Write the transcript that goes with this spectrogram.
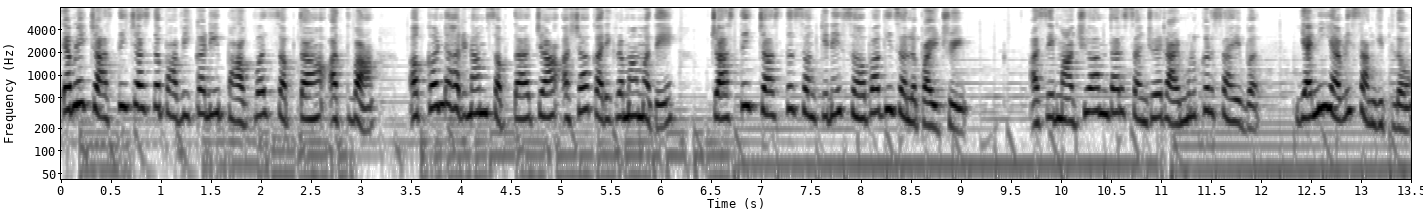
त्यामुळे जास्तीत जास्त भाविकांनी भागवत सप्ताह अथवा अखंड हरिनाम सप्ताहाच्या अशा कार्यक्रमामध्ये जास्तीत जास्त संख्येने सहभागी झालं पाहिजे. असे माजी आमदार संजय रायमुलकर साहेब यांनी यावेळी सांगितलं.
